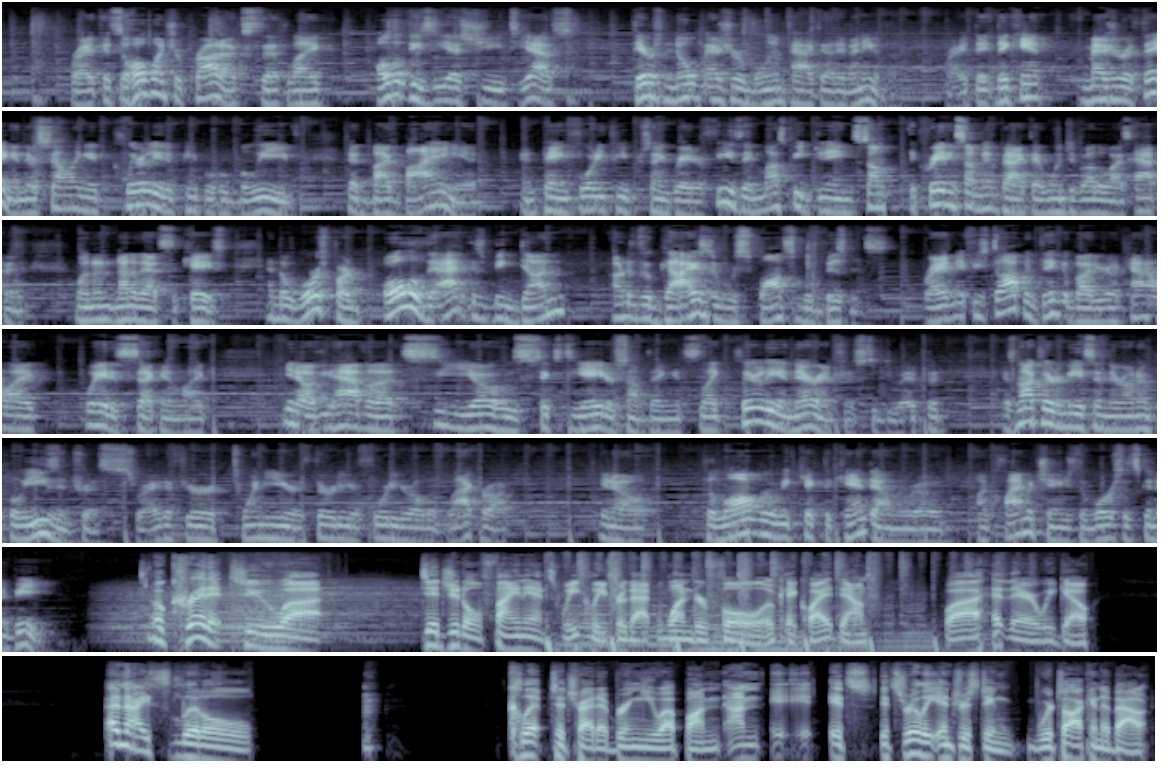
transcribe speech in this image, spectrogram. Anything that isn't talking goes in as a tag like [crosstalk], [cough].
right? It's a whole bunch of products that, like all of these ESG ETFs, there's no measurable impact out of any of them, right? They they can't measure a thing, and they're selling it clearly to people who believe that by buying it and paying 43% greater fees, they must be doing some, creating some impact that wouldn't have otherwise happened when none of that's the case. And the worst part, all of that is being done under the guise of responsible business, right? And if you stop and think about it, you're kind of like, wait a second, like, you know, if you have a CEO who's 68 or something, it's like clearly in their interest to do it, but it's not clear to me it's in their own employees' interests, right? If you're 20 or 30 or 40 year old at BlackRock, you know, the longer we kick the can down the road on climate change, the worse it's going to be. Oh, credit to uh, Digital Finance Weekly for that wonderful. Okay, quiet down. Why? [laughs] There we go. A nice little [clears throat] clip to try to bring you up on on it, it's it's really interesting. We're talking about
